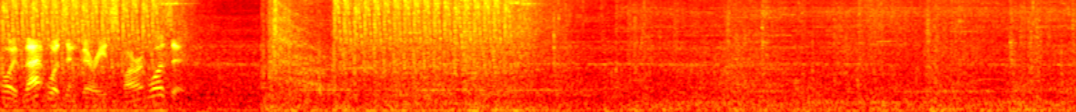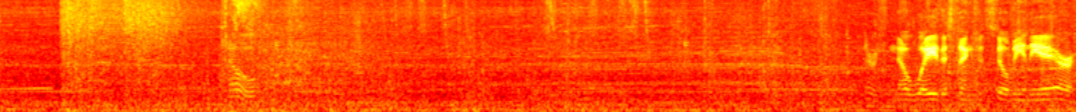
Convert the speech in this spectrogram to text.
boy. Boy, that wasn't very smart, was it? Way this thing should still be in the air.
